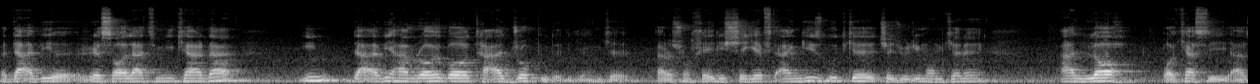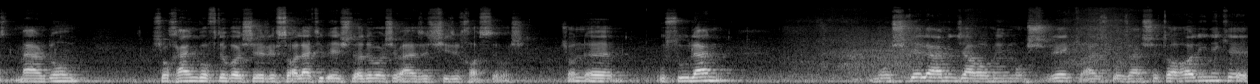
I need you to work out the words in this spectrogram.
و دعوی رسالت می‌کردن این دعوی همراه با تعجب بوده دیگه. اینکه براشون خیلی شگفت انگیز بود که چجوری ممکنه الله با کسی از مردم سخن گفته باشه رسالتی بهش داده باشه و ازش چیزی خواسته باشه. چون اصولا مشکل همین جوامع مشرک از گذشته تا حال اینه که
